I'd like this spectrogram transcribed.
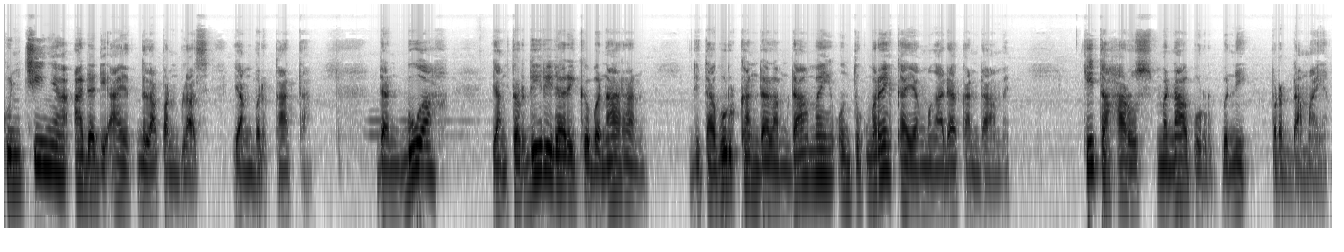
Kuncinya ada di ayat 18 yang berkata, Dan buah yang terdiri dari kebenaran ditaburkan dalam damai untuk mereka yang mengadakan damai kita harus menabur benih perdamaian.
